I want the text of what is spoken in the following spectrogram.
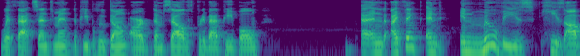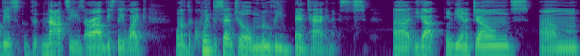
with that sentiment. The people who don't are themselves pretty bad people. And I think, and in movies, he's obvious, the Nazis are obviously like one of the quintessential movie antagonists. Uh, you got Indiana Jones um,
